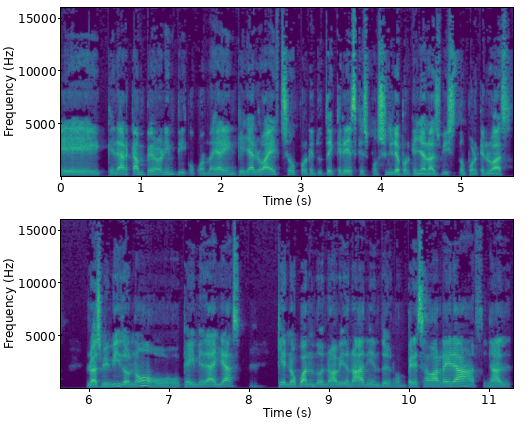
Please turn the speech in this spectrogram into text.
eh, quedar campeón olímpico cuando hay alguien que ya lo ha hecho porque tú te crees que es posible, porque ya lo has visto, porque lo has, lo has vivido, ¿no? O, que hay medallas, que no cuando no ha habido nadie. Entonces, romper esa barrera, al final,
